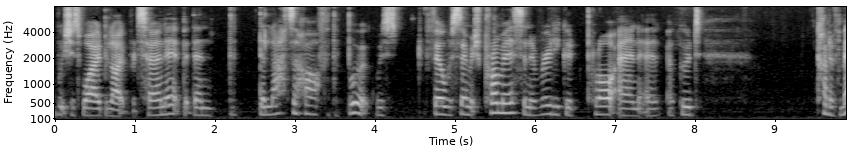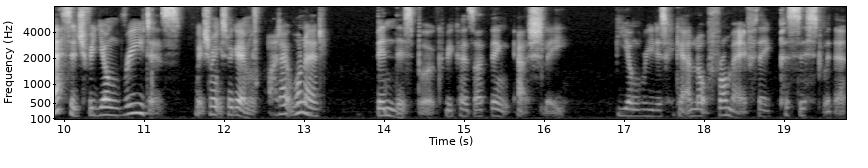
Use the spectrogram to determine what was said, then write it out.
which is why I'd be like return it. But then the, the latter half of the book was filled with so much promise and a really good plot and a, a good kind of message for young readers, which makes me go, mm, I don't want to bin this book because I think actually young readers could get a lot from it if they persist with it.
